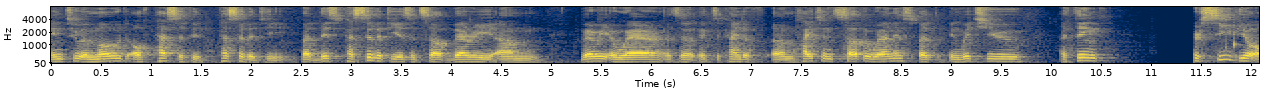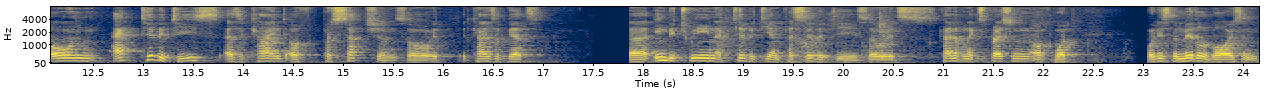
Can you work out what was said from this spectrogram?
into a mode of passivi- passivity. But this passivity is itself very, um, very aware. It's a, it's a kind of um, heightened self-awareness, but in which you, I think, perceive your own activities as a kind of perception. So it, it kind of gets uh, in between activity and passivity. So it's kind of an expression of what what is the middle voice in,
